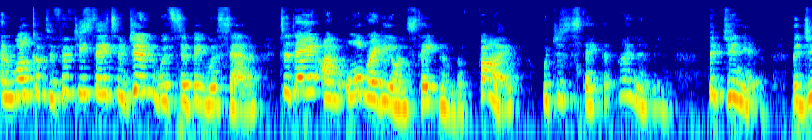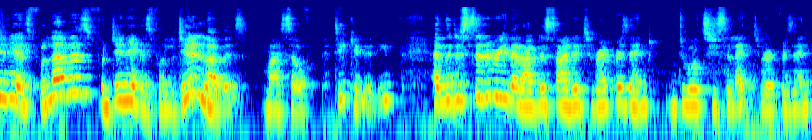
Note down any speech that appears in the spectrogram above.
and welcome to 50 States of Gin with Sipping with Sam. Today I'm already on state number 5, which is the state that I live in, Virginia. Virginia is for lovers, Virginia is for gin lovers, myself particularly. And the distillery that I've decided to represent, or to select to represent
